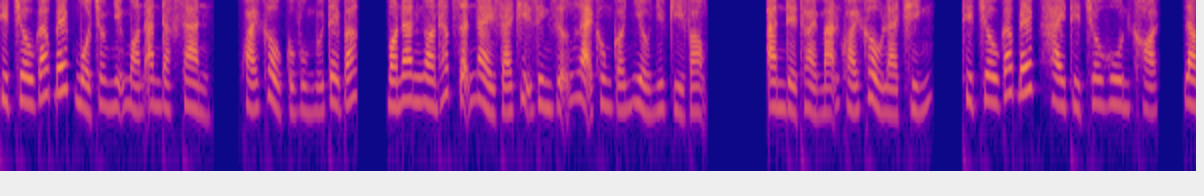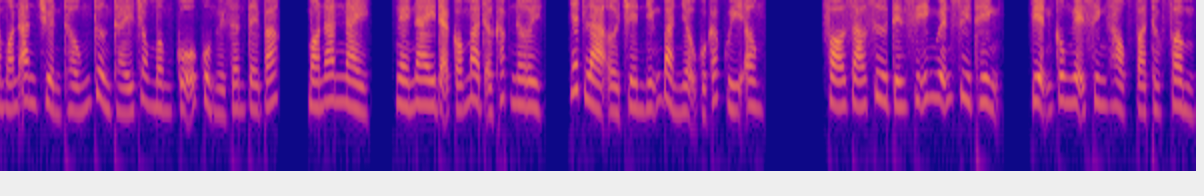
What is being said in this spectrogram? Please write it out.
Thịt trâu gác bếp một trong những món ăn đặc sản, khoái khẩu của vùng núi Tây Bắc. Món ăn ngon hấp dẫn này giá trị dinh dưỡng lại không có nhiều như kỳ vọng. Ăn để thỏa mãn khoái khẩu là chính. Thịt trâu gác bếp hay thịt trâu hun khói là món ăn truyền thống thường thấy trong mâm cỗ của người dân Tây Bắc. Món ăn này ngày nay đã có mặt ở khắp nơi, nhất là ở trên những bàn nhậu của các quý ông. Phó giáo sư tiến sĩ Nguyễn Duy Thịnh, Viện Công nghệ Sinh học và Thực phẩm,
